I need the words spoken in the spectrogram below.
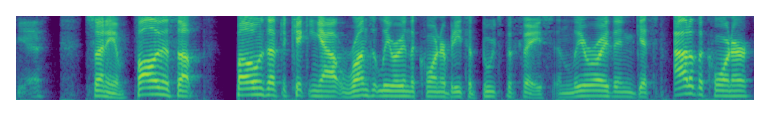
yeah. So anyway, following this up, Bones, after kicking out, runs at Leroy in the corner, but eats a boot to the face, and Leroy then gets out of the corner.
